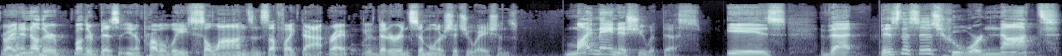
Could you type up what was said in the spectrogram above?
right? And other other business, you know, probably salons and stuff like that, right? That are in similar situations. My main issue with this is that businesses who were not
